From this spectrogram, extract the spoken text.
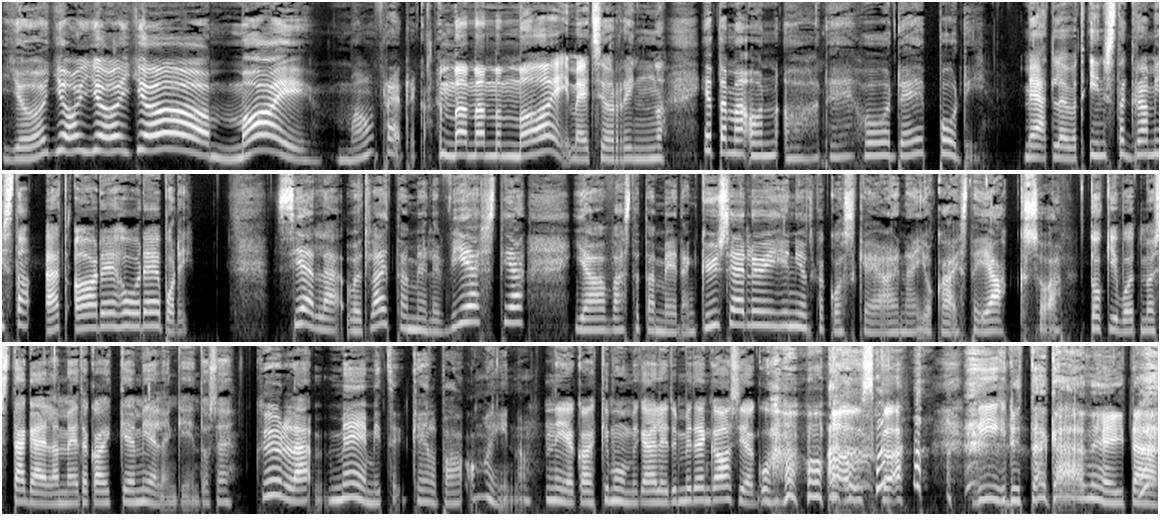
Joo, joo, joo, joo. Moi! Mä oon Fredrika. Mä, mä, mä, moi! Meitsi on Ringa. Ja tämä on ADHD Body. Meät löydät Instagramista at ADHD-podi. Siellä voit laittaa meille viestiä ja vastata meidän kyselyihin, jotka koskee aina jokaista jaksoa. Toki voit myös tägäillä meitä kaikkea mielenkiintoiseen. Kyllä, meemit kelpaa aina. Niin ja kaikki muu, mikä ei liity mitenkään asiaan, kun hauskaa. Viihdyttäkää meitä!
